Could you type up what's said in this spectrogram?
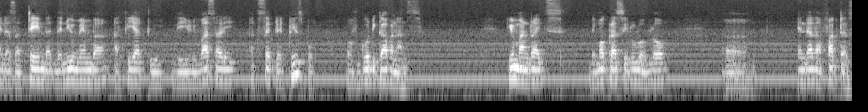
and ascertain that the new member adhere to the universally accepted principle of good governance, human rights, democracy, rule of law, uh, and other factors.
